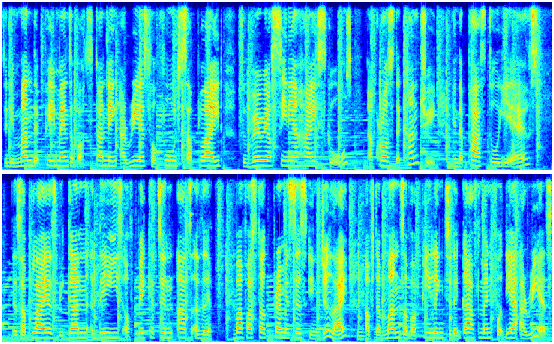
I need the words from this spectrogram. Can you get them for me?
to demand the payment of outstanding arrears for food supplied to various senior high schools across the country in the past two years. The suppliers began days of picketing at the buffer stock premises in July after months of appealing to the government for their arrears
